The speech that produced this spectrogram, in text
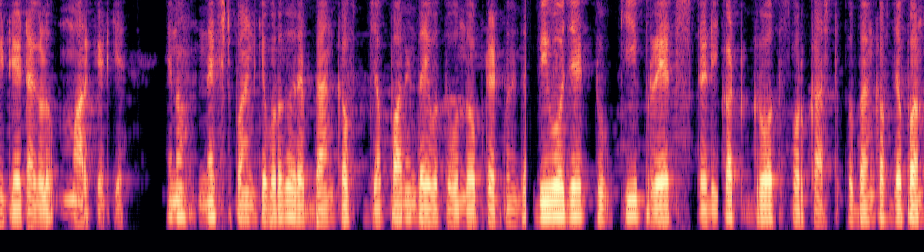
ಈ ಡೇಟಾಗಳು ಮಾರ್ಕೆಟ್ಗೆ ಇನ್ನು ನೆಕ್ಸ್ಟ್ ಪಾಯಿಂಟ್ಗೆ ಬರೋದಾದ್ರೆ ಬ್ಯಾಂಕ್ ಆಫ್ ಜಪಾನ್ ಇಂದ ಇವತ್ತು ಒಂದು ಅಪ್ಡೇಟ್ ಬಂದಿದೆ. BOJ to keep rate steady cut growth forecast bank of Japan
